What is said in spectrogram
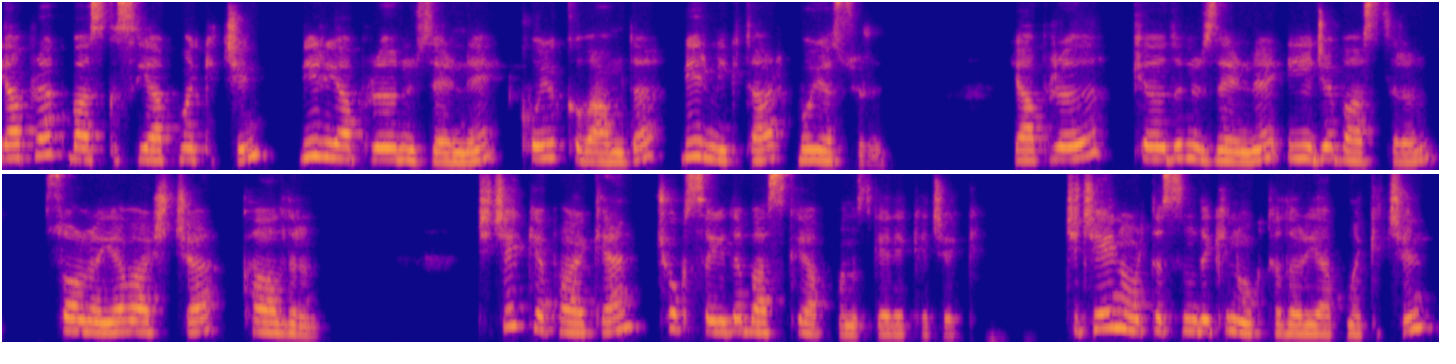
Yaprak baskısı yapmak için bir yaprağın üzerine koyu kıvamda bir miktar boya sürün. Yaprağı kağıdın üzerine iyice bastırın, sonra yavaşça kaldırın. Çiçek yaparken çok sayıda baskı yapmanız gerekecek. Çiçeğin ortasındaki noktaları yapmak için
